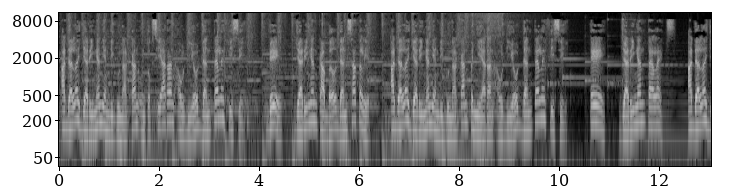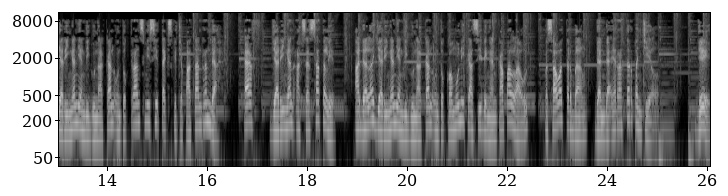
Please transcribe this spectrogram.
adalah jaringan yang digunakan untuk siaran audio dan televisi. D. Jaringan kabel dan satelit adalah jaringan yang digunakan penyiaran audio dan televisi. E. Jaringan telex adalah jaringan yang digunakan untuk transmisi teks kecepatan rendah. F. Jaringan akses satelit adalah jaringan yang digunakan untuk komunikasi dengan kapal laut, pesawat terbang, dan daerah terpencil. G.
